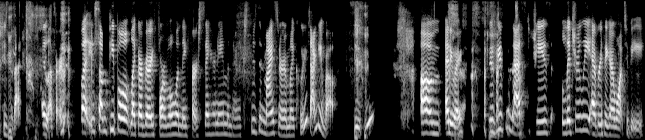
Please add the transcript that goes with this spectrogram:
She's the best. I love her. But some people like are very formal when they first say her name and they're like Susan Meisner. I'm like, who are you talking about? Susie? um, anyway, Susie's the best. She's literally everything I want to be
